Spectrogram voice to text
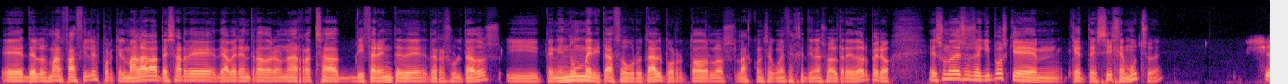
eh, de los más fáciles porque el Málaga, a pesar de, haber entrado en una racha diferente de, resultados y teniendo un meritazo brutal por todas las consecuencias que tiene a su alrededor, pero es uno de esos equipos que, que te exige mucho, ¿eh? Sí,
